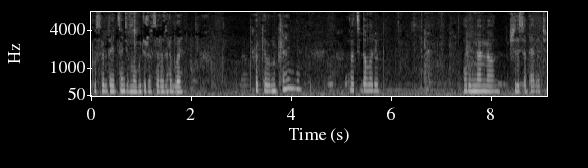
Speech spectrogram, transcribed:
По 49 центів, мабуть, вже все розгребли. Така Келвін Кляйн, 20 доларів. Оригінальна 69.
